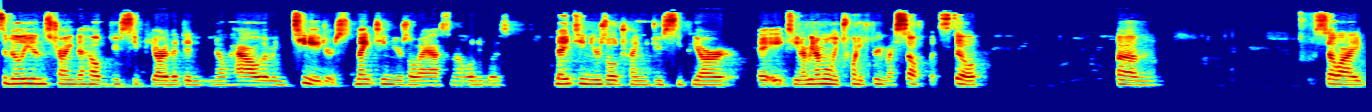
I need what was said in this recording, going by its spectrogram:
civilians trying to help do CPR that didn't know how. I mean, teenagers, 19 years old. I asked him how old he was. 19 years old trying to do CPR at 18. I mean, I'm only 23 myself, but still. Um, so I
